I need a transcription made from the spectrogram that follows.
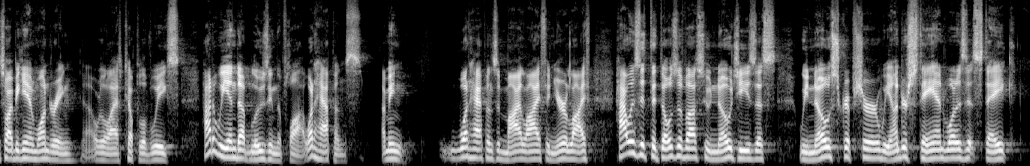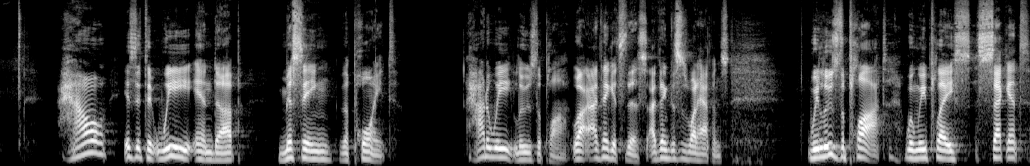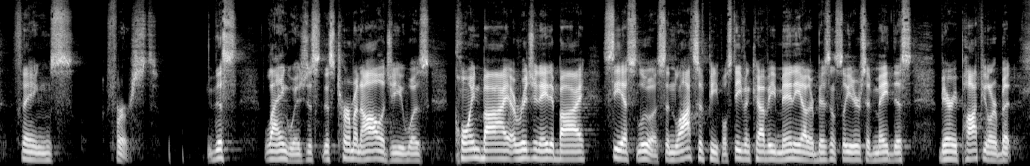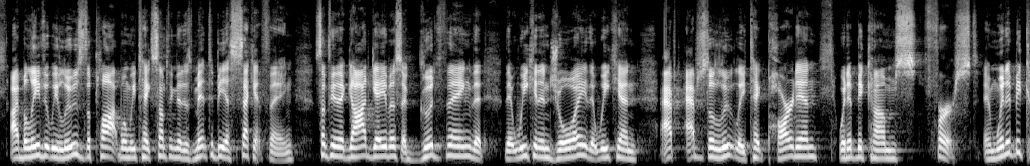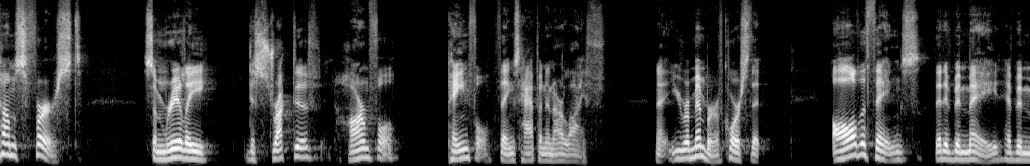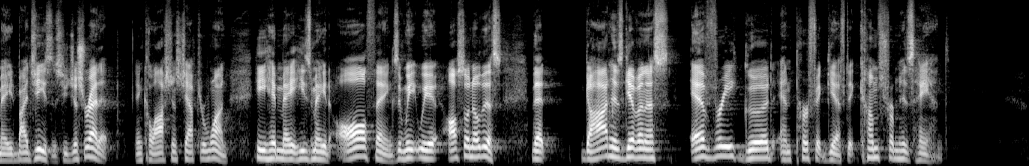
And so I began wondering uh, over the last couple of weeks how do we end up losing the plot? What happens? I mean, what happens in my life, in your life? How is it that those of us who know Jesus, we know Scripture, we understand what is at stake, how is it that we end up missing the point? How do we lose the plot? Well, I think it's this. I think this is what happens. We lose the plot when we place second things first. This language, this, this terminology was coined by, originated by C.S. Lewis. And lots of people, Stephen Covey, many other business leaders have made this very popular. But I believe that we lose the plot when we take something that is meant to be a second thing, something that God gave us, a good thing that, that we can enjoy, that we can ab- absolutely take part in, when it becomes first. And when it becomes first, some really destructive, harmful, painful things happen in our life. Now, you remember, of course, that all the things that have been made have been made by Jesus. You just read it in Colossians chapter 1. He had made, he's made all things. And we, we also know this that God has given us every good and perfect gift, it comes from his hand.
